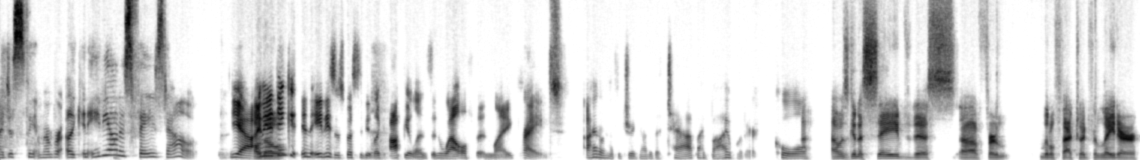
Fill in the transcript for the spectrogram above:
I just think remember like an Evian is phased out. Yeah, I mean, I think in the '80s it was supposed to be like opulence and wealth, and like Right. I don't have to drink out of the tap. I buy water. Cool. I was gonna save this uh, for little factoid for later,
